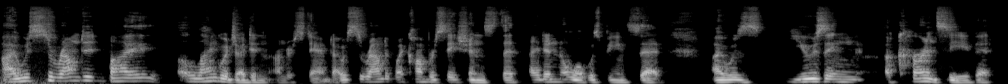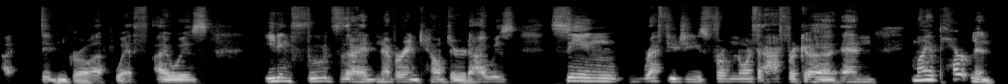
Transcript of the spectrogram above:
I was surrounded by a language I didn't understand. I was surrounded by conversations that I didn't know what was being said. I was using a currency that I didn't grow up with. I was eating foods that I had never encountered. I was seeing refugees from North Africa and my apartment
